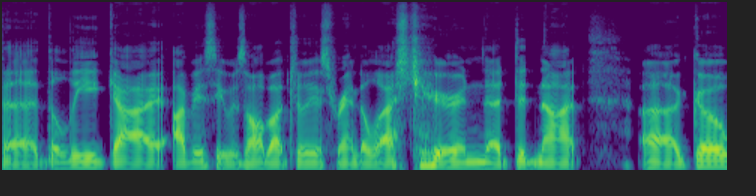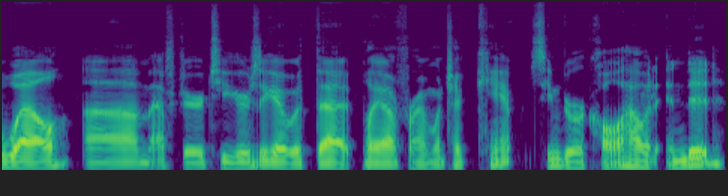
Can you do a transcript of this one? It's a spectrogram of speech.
the the lead guy. Obviously, it was all about Julius Randle last year, and that did not uh, go well um, after two years ago with that playoff run, which I can't seem to recall how it ended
